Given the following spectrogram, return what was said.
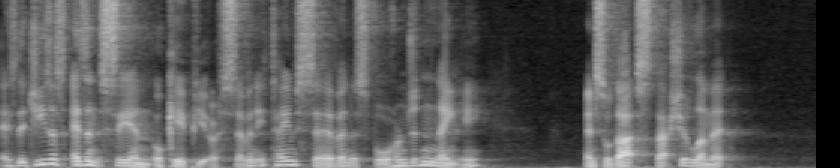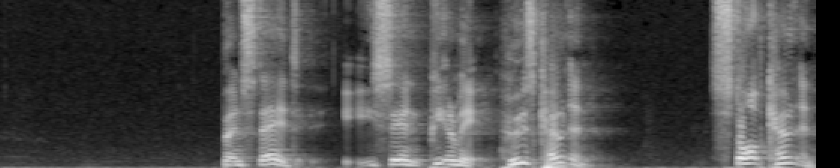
is that Jesus isn't saying, okay, Peter, 70 times 7 is 490, and so that's, that's your limit. But instead, he's saying, Peter, mate, who's counting? Stop counting.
